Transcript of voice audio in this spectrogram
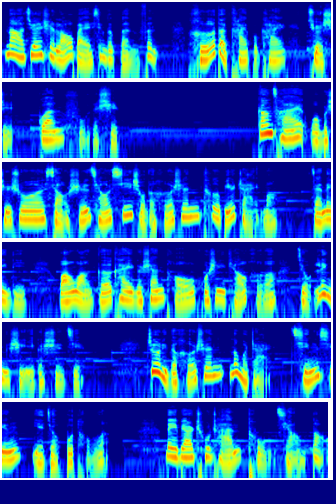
纳捐是老百姓的本分，河的开不开却是官府的事。刚才我不是说小石桥西首的河身特别窄吗？在内地，往往隔开一个山头或是一条河，就另是一个世界。这里的河身那么窄。情形也就不同了。那边出产土强盗，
